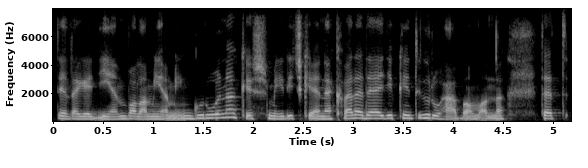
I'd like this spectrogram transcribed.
tényleg egy ilyen valami, amin gurulnak, és méricskélnek vele, de egyébként űrruhában vannak. Tehát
